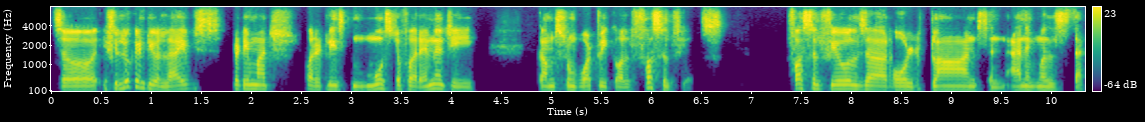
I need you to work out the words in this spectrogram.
So if you look into your lives, pretty much, or at least most of our energy comes from what we call fossil fuels. Fossil fuels are old plants and animals that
